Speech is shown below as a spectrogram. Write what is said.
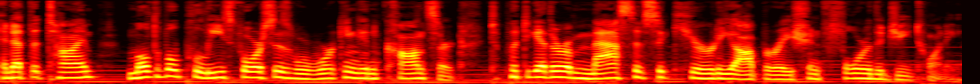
And at the time, multiple police forces were working in concert to put together a massive security operation for the G20.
